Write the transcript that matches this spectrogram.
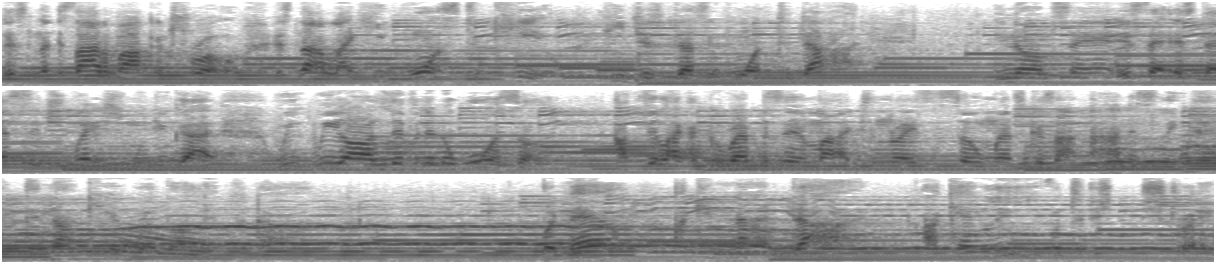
It's, not, it's out of our control. It's not like he wants to kill. He just doesn't want to die. You know what I'm saying? It's that it's that situation when you got we, we are living in a war zone. I feel like I can represent my generation so much because I honestly did not care whether I lived or died. But now I cannot die. I can't leave until this straight.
